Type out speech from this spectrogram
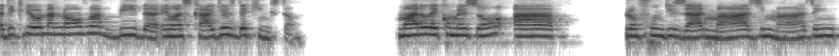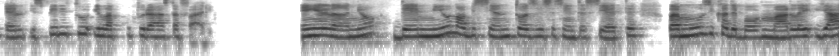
adquiriu uma nova vida em las calles de Kingston. Marley começou a profundizar mais e mais em el espírito e a cultura Rastafari. Em el año de 1967, a música de Bob Marley já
